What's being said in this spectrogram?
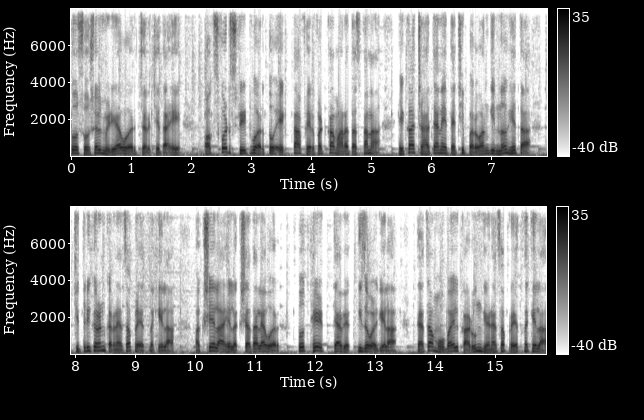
तो सोशल मीडियावर चर्चेत आहे. ऑक्सफर्ड स्ट्रीटवर तो एकटा फेरफटका मारत असताना एका चाहत्याने त्याची परवानगी न घेता चित्रीकरण करण्याचा प्रयत्न केला. अक्षयला हे लक्षात आल्यावर तो थेट त्या व्यक्तीजवळ गेला. त्याचा मोबाईल काढून घेण्याचा प्रयत्न केला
